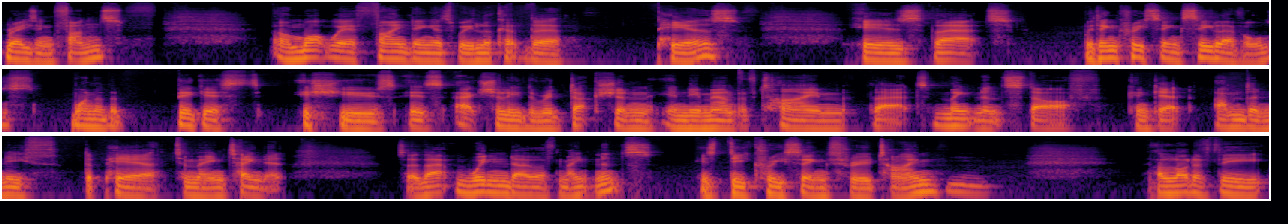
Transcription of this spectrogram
raising funds. And what we're finding as we look at the piers is that with increasing sea levels, one of the biggest issues is actually the reduction in the amount of time that maintenance staff can get underneath the pier to maintain it. So that window of maintenance is decreasing through time. Mm. A lot of the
